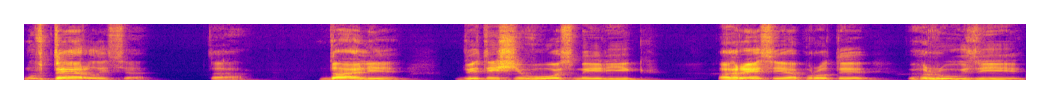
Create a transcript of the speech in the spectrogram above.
ну втерлися. Так. Далі, 2008 рік, агресія проти Грузії,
